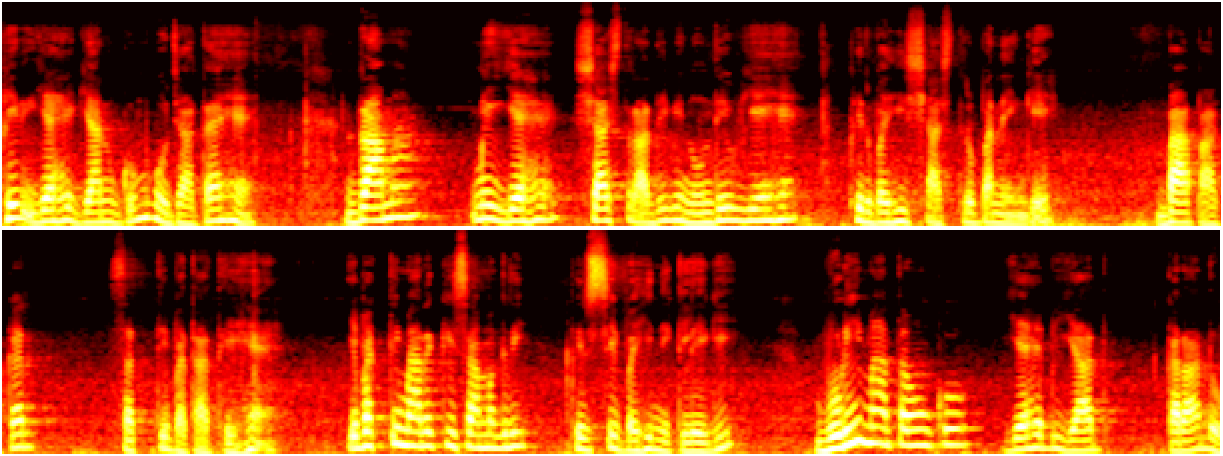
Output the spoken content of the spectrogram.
फिर यह ज्ञान गुम हो जाता है। ड्रामा में यह शास्त्र आदि भी नोंदे हुए हैं, फिर वही शास्त्र बनेंगे। बाप आकर सत्य बताते हैं। ये भक्ति मार्ग की सामग्री फिर से वही निकलेगी। बूढ़ी माताओं को यह भी याद करा दो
